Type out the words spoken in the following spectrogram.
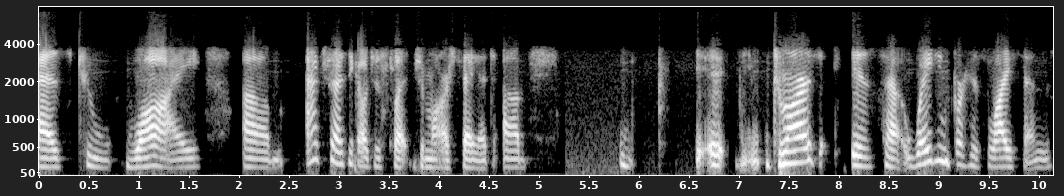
as to why. Um, actually, I think I'll just let Jemar say it. Um, it Jemar is uh, waiting for his license.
